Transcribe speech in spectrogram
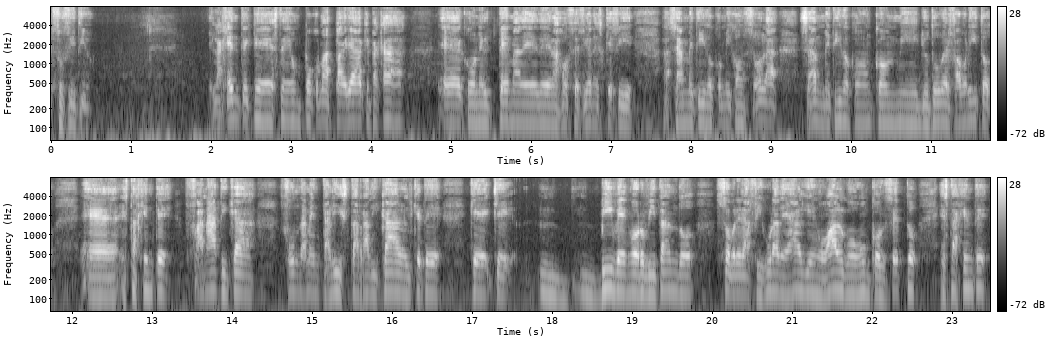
su sitio. La gente que esté un poco más para allá que para acá eh, con el tema de, las obsesiones que si se han metido con mi consola, se han metido con, mi youtuber favorito, eh, esta gente fanática, fundamentalista, radical, que te que viven orbitando sobre la figura de alguien o algo, un concepto, esta gente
